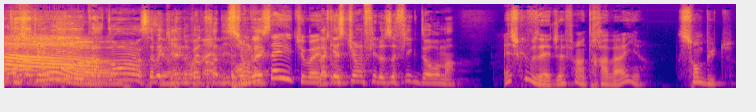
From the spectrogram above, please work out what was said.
ma question. oui, euh, pardon, c'est vrai qu'il y a une nouvelle tradition. On La, essaye, tu vois. la tout. question philosophique de Romain. Est-ce que vous avez déjà fait un travail sans but?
